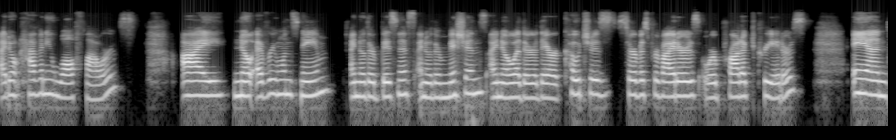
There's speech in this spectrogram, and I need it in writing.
I don't have any wallflowers. I know everyone's name. I know their business. I know their missions. I know whether they're coaches, service providers, or product creators. And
